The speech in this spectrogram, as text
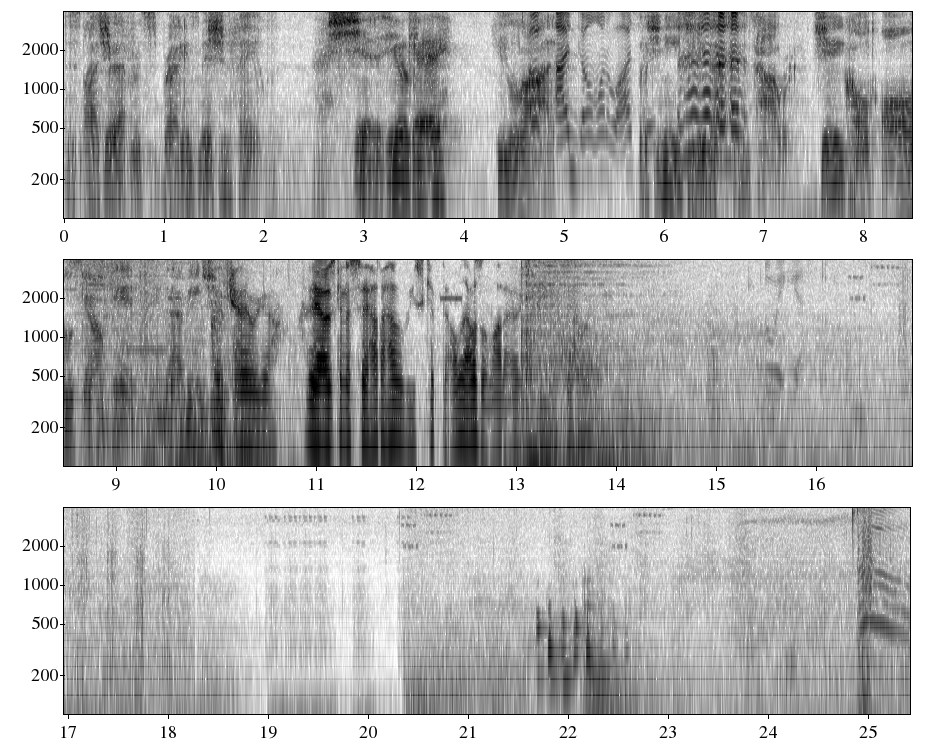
Despite your efforts, Brecken's mission failed. Ah, shit, is he okay? He's oh, alive, I don't want to watch but this. you need to get back to the tower. Jade called all the scouts in, and that means you. Okay, there we go. Yeah, I was gonna say, how the hell did we skip that? Oh, that was a lot of XP. What the hell? oh, wait, he has stuff. Oh.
